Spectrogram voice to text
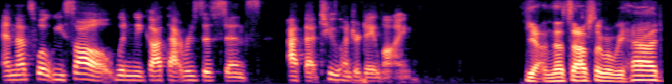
And that's what we saw when we got that resistance at that 200 day line. Yeah, and that's absolutely what we had.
